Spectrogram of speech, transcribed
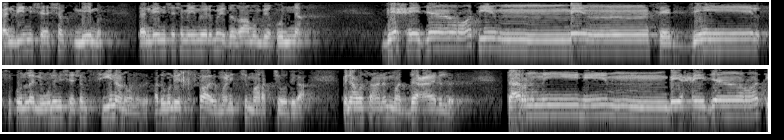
തൻവീന് ശേഷം മീം തൻവീന് ശേഷം മീം വരുമ്പോൾ ഇതുകാമും ബി കുന്ന സുക്കൂനുള്ള നൂനിന് ശേഷം സീനാണ് വന്നത് അതുകൊണ്ട് ഇഖ്ഫ മണിച്ച് മറച്ചോതുക പിന്നെ അവസാനം മദ്ദ ആരുത് ترميهم بحجارة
